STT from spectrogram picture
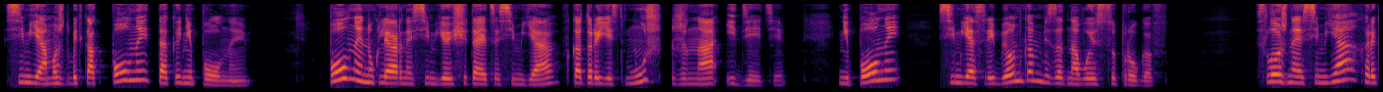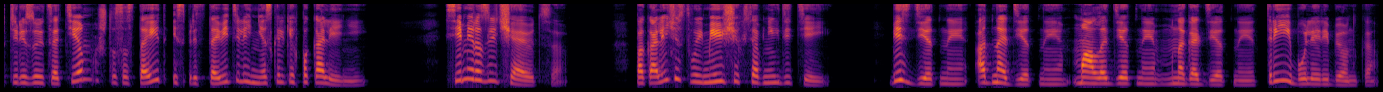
Семья может быть как полной, так и неполной. Полной нуклеарной семьей считается семья, в которой есть муж, жена и дети. Неполной – семья с ребенком без одного из супругов. Сложная семья характеризуется тем, что состоит из представителей нескольких поколений. Семьи различаются по количеству имеющихся в них детей, бездетные, однодетные, малодетные, многодетные, три и более ребенка.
